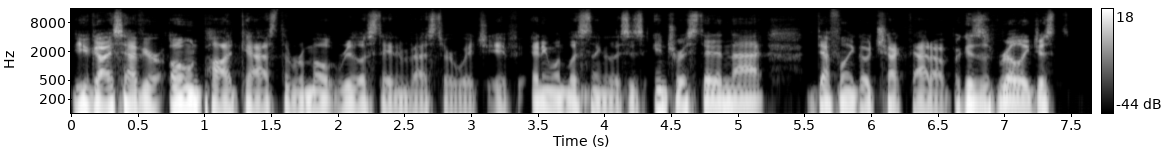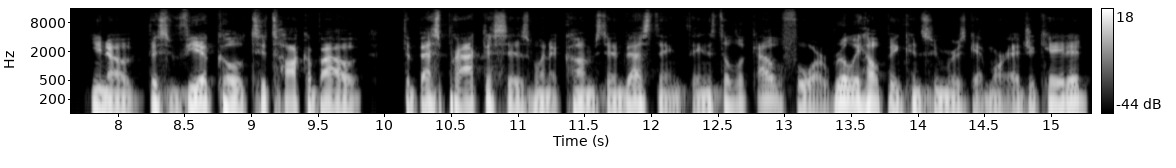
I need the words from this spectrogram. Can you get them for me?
you guys have your own podcast, The Remote Real Estate Investor, which if anyone listening to this is interested in that, definitely go check that out because it's really just you know this vehicle to talk about the best practices when it comes to investing, things to look out for, really helping consumers get more educated.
